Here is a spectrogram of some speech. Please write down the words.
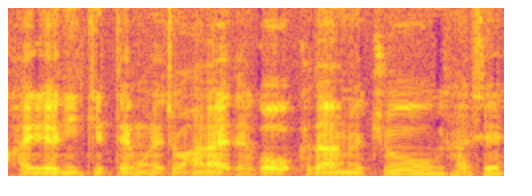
관련이 있기 때문에 좀 알아야 되고 그 다음에 쭉 다시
